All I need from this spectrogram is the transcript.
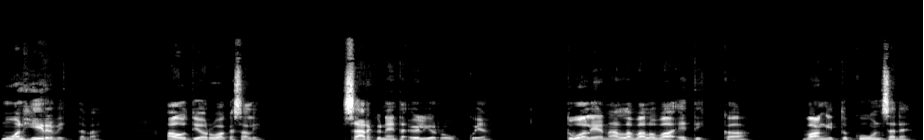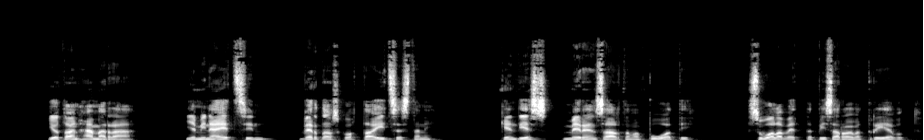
muuan hirvittävä autioruokasali, särkyneitä öljyruukkuja, tuolien alla valovaa etikkaa, vangittu kuunsäde, jotain hämärää, ja minä etsin vertauskohtaa itsestäni, kenties meren saartama puoti, suolavettä pisaroivat rievut.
